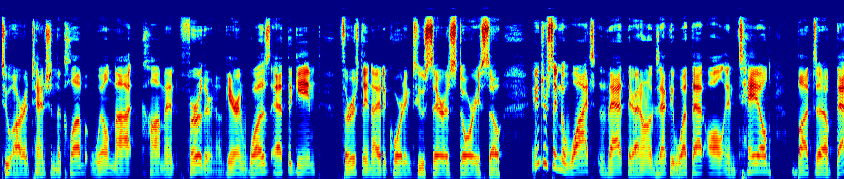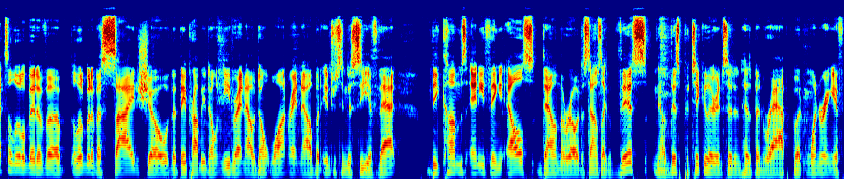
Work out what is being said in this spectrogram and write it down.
to our attention. The club will not comment further. Now, Guerin was at the game Thursday night, according to Sarah's story. So, interesting to watch that there. I don't know exactly what that all entailed. But uh, that's a little bit of a, a little bit of a sideshow that they probably don't need right now, don't want right now. But interesting to see if that becomes anything else down the road. It sounds like this, you know, this particular incident has been wrapped, but wondering if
